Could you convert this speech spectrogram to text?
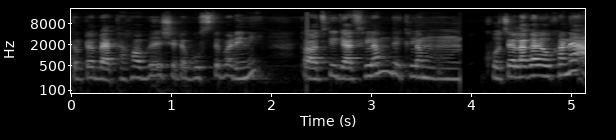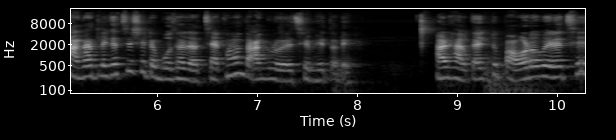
এতটা ব্যথা হবে সেটা বুঝতে পারিনি। তো আজকে গেছিলাম, দেখলাম খোঁচা লাগার ওখানে আঘাত লেগেছে সেটা বোঝা যাচ্ছে। এখনও দাগ রয়েছে ভেতরে। আর হালকা একটু পাওয়ারও বেড়েছে।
